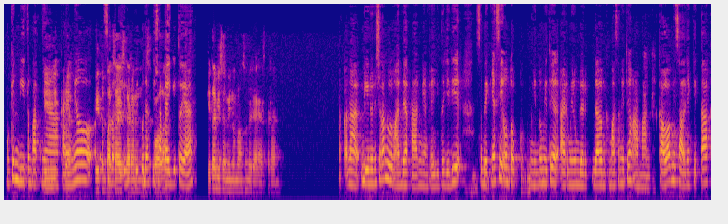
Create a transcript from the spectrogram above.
Mungkin di tempatnya di, Kak ya, Emil di tempat saya sekarang udah sekolah, bisa kayak gitu ya. Kita bisa minum langsung dari air keran. Nah, di Indonesia kan belum ada kan yang kayak gitu. Jadi sebaiknya sih untuk minum itu ya, air minum dari dalam kemasan itu yang aman. Kalau misalnya kita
